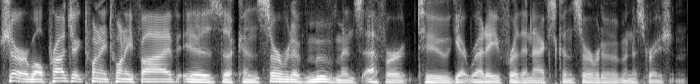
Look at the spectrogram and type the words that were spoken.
Sure. Well, Project 2025 is the conservative movement's effort to get ready for the next conservative administration.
